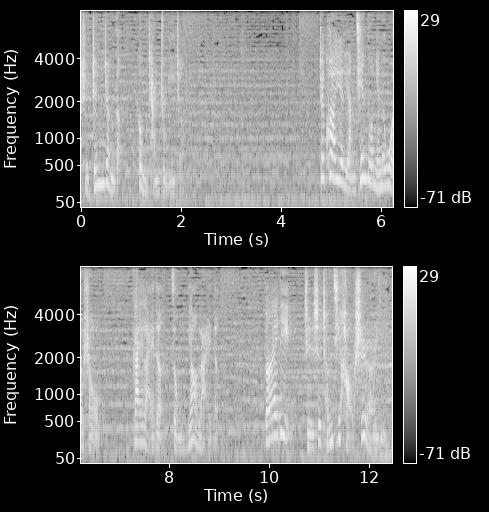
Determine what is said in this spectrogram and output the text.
是真正的共产主义者。这跨越两千多年的握手，该来的总要来的。本 ID 只是成其好事而已。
